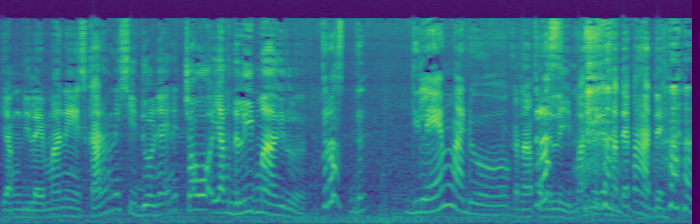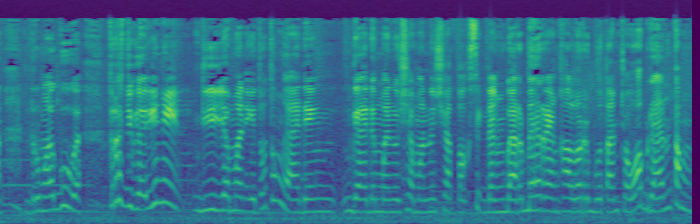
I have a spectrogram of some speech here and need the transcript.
yang dilema nih. Sekarang nih Sidulnya ini cowok yang delima gitu loh. terus de- dilema dong. Kenapa terus delima sih sate pade? rumah gua. Terus juga gini di zaman itu tuh nggak ada yang nggak ada manusia-manusia toksik dan barbar yang kalau rebutan cowok berantem,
